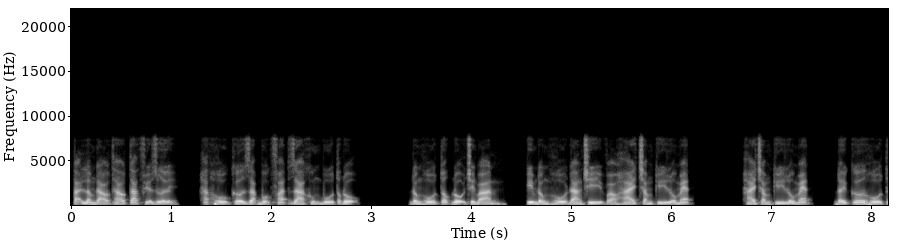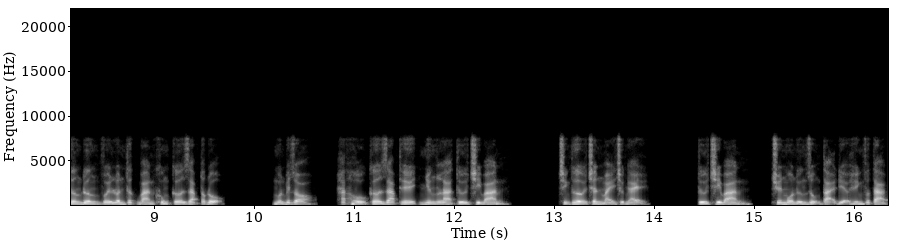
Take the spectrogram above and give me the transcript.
tại lâm đảo thao tác phía dưới hắc hổ cơ giáp buộc phát ra khủng bố tốc độ. Đồng hồ tốc độ trên bàn kim đồng hồ đang chỉ vào hai trăm km. Hai trăm km đây cơ hồ tương đương với luân thức bản khung cơ giáp tốc độ. Muốn biết rõ hắc hổ cơ giáp thế nhưng là tứ chi bản. Trịnh thừa chân mày chừng ngày tứ chi bản chuyên môn ứng dụng tại địa hình phức tạp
